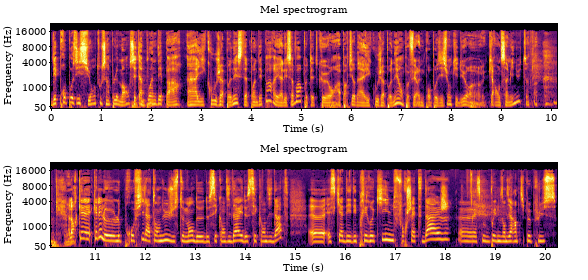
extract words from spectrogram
des propositions, tout simplement. C'est un point de départ. Un haïku japonais, c'est un point de départ, et allez savoir, peut-être qu'à partir d'un haïku japonais, on peut faire une proposition qui dure euh, 45 minutes. Alors quel est, quel est le, le profil attendu justement de, de ces candidats et de ces candidates? Euh, Est-ce qu'il y a des, des prérequis, une fourchette d'âge? Euh, Est-ce que vous pouvez nous en dire un petit peu plus?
